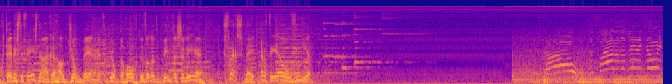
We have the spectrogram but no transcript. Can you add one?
Ook tijdens de feestdagen houdt John Bernard u op de hoogte van het winterse weer. Straks bij RTL 4. Nou, dat varen dat leer ik nooit.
